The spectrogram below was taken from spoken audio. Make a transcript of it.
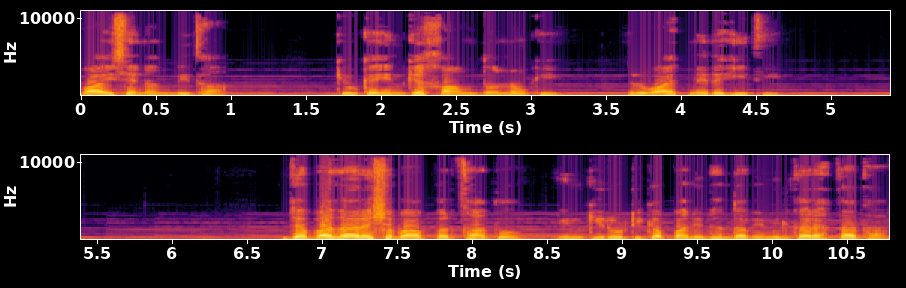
باعث ننگ بھی تھا، کیونکہ ان کے خامدونوں کی روایت میں رہی تھی۔ جب بازار شباب پر تھا تو ان کی روٹی کا پانی دھندا بھی ملتا رہتا تھا۔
